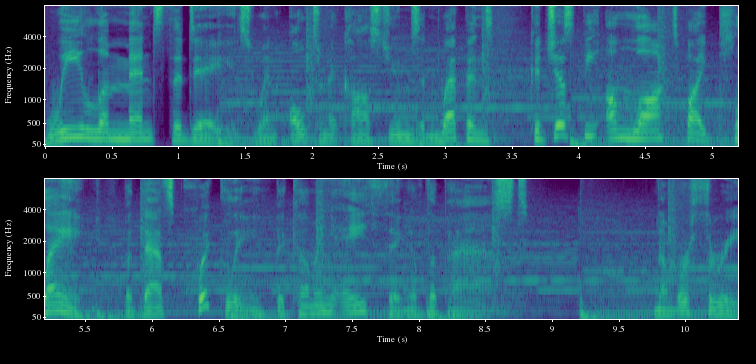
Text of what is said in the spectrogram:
We lament the days when alternate costumes and weapons could just be unlocked by playing, but that's quickly becoming a thing of the past. Number 3.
